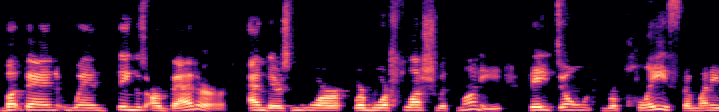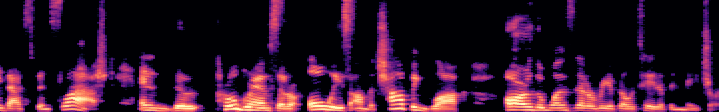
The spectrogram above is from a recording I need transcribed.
But then when things are better and there's more, we're more flush with money, they don't replace the money that's been slashed. And the programs that are always on the chopping block are the ones that are rehabilitative in nature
